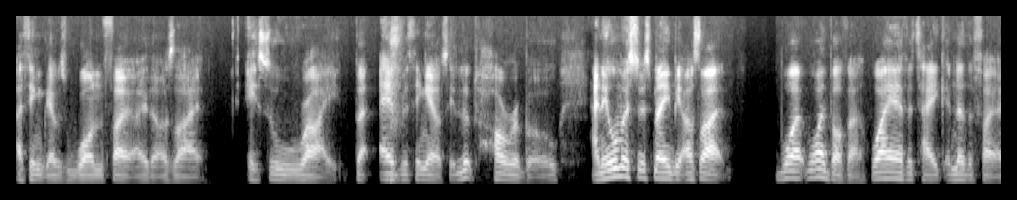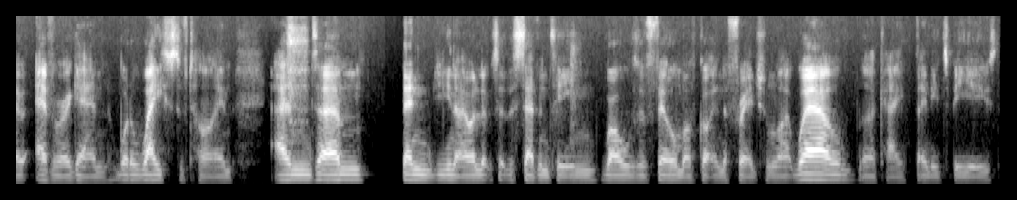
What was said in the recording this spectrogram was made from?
i think there was one photo that i was like it's all right but everything else it looked horrible. And it almost just made me i was like why why bother? Why ever take another photo ever again? What a waste of time. And um, then you know I looked at the 17 rolls of film I've got in the fridge. I'm like, well, okay, they need to be used.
